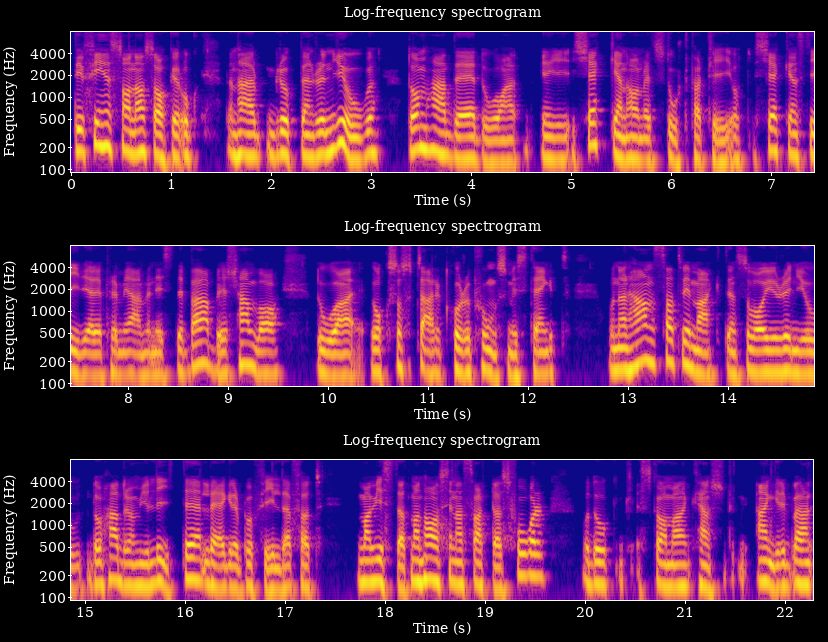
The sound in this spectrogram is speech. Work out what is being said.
det finns sådana saker och den här gruppen Renew, de hade då, i Tjeckien har de ett stort parti och Tjeckiens tidigare premiärminister Babiš, han var då också starkt korruptionsmisstänkt. Och när han satt vid makten så var ju Renew, då hade de ju lite lägre profil därför att man visste att man har sina svarta får och då ska man kanske angripa,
